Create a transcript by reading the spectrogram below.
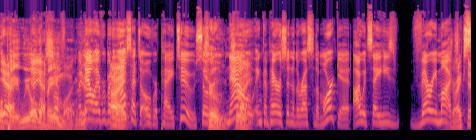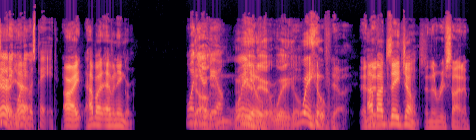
we yeah. overpaid. We Yeah, yeah, overpaid somewhat. for him. But yeah. now everybody All right. else had to overpay too. So True, now, true. in comparison to the rest of the market, I would say he's very much right exceeding there, what yeah. he was paid. All right. How about Evan Ingram? One Yeah, year oh, deal. One Way year over. way over. Way over. Yeah. And How then- about Zay Jones? And then re-sign him.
